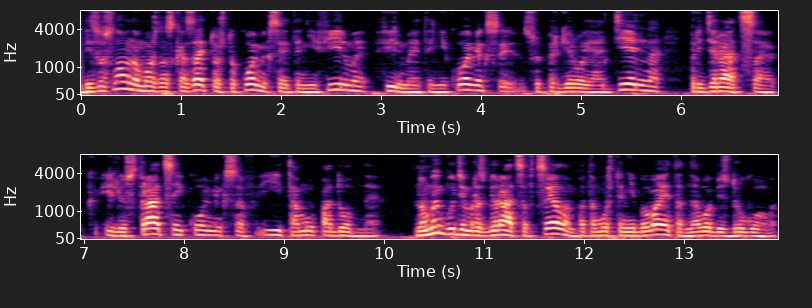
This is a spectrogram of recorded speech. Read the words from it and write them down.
Безусловно, можно сказать то, что комиксы это не фильмы, фильмы это не комиксы, супергерои отдельно, придираться к иллюстрации комиксов и тому подобное. Но мы будем разбираться в целом, потому что не бывает одного без другого.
